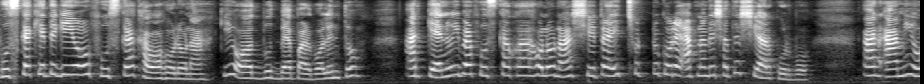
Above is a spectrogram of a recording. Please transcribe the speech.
ফুচকা খেতে গিয়েও ফুচকা খাওয়া হলো না। কি অদ্ভুত ব্যাপার বলেন তো। আর কেনই বা ফুচকা খাওয়া হলো না সেটাই ছোট্ট করে আপনাদের সাথে শেয়ার করব। আর আমিও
